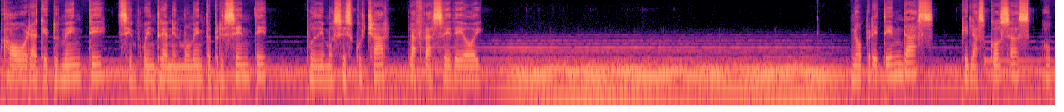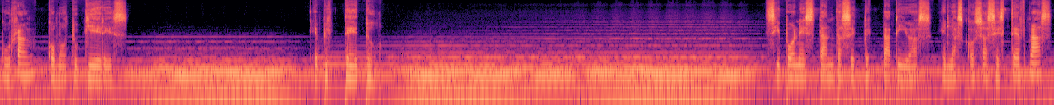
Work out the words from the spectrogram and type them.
Ahora que tu mente se encuentra en el momento presente, podemos escuchar la frase de hoy. No pretendas que las cosas ocurran como tú quieres. Epicteto. Si pones tantas expectativas en las cosas externas,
